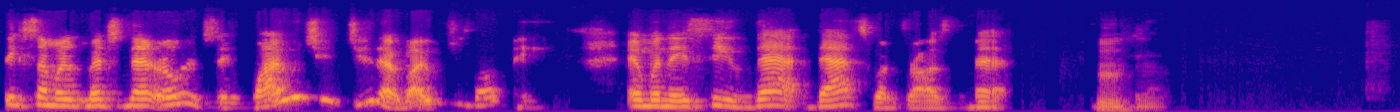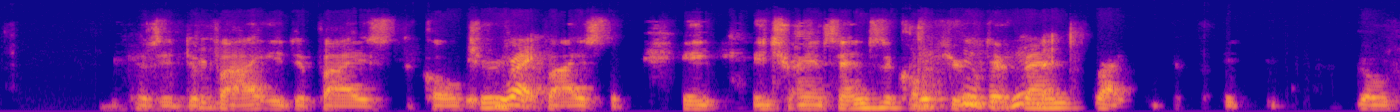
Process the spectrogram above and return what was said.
think someone mentioned that earlier today. Why would you do that? Why would you love me? And when they see that, that's what draws them in. Hmm. because it defy it defies the culture, Right. it defies the it, it transcends the culture, it superhuman. defends right. It goes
